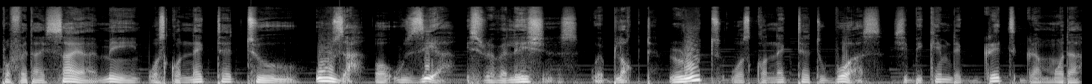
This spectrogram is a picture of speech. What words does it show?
prophet Isaiah, I mean, was connected to Uzzah or Uzziah. His revelations were blocked. Ruth was connected to Boaz. She became the great grandmother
